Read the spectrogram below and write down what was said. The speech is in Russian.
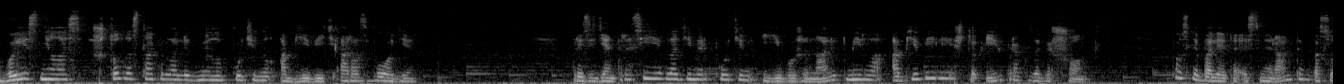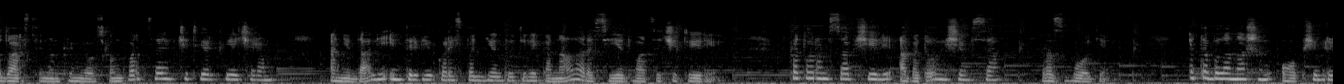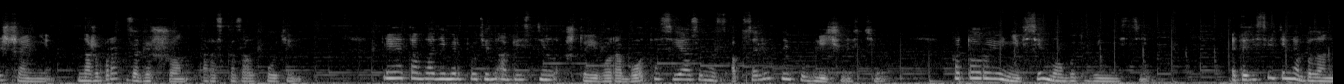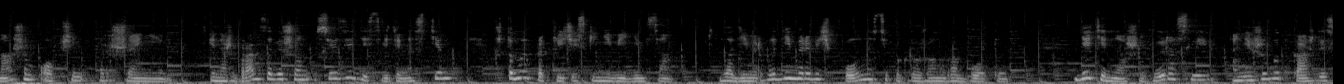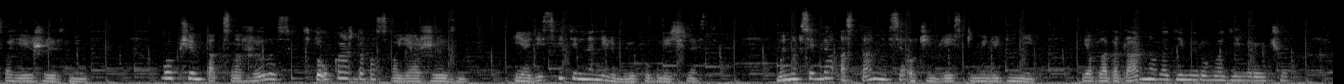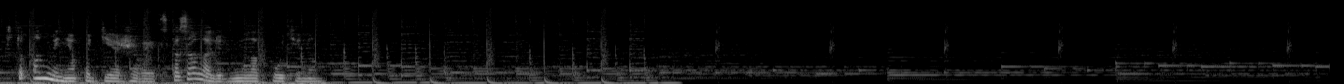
Выяснилось, что заставило Людмилу Путину объявить о разводе. Президент России Владимир Путин и его жена Людмила объявили, что их брак завершен. После балета «Эсмеральда» в Государственном Кремлевском дворце в четверг вечером они дали интервью корреспонденту телеканала «Россия-24», в котором сообщили о готовящемся разводе. Это было нашим общим решением. Наш брак завершен, рассказал Путин. При этом Владимир Путин объяснил, что его работа связана с абсолютной публичностью, которую не все могут вынести. Это действительно было нашим общим решением, и наш брак завершен в связи действительно с тем, что мы практически не видимся. Владимир Владимирович полностью погружен в работу. Дети наши выросли, они живут каждой своей жизнью. В общем, так сложилось, что у каждого своя жизнь. Я действительно не люблю публичность. Мы навсегда останемся очень близкими людьми. Я благодарна Владимиру Владимировичу, что он меня поддерживает, сказала Людмила Путина.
